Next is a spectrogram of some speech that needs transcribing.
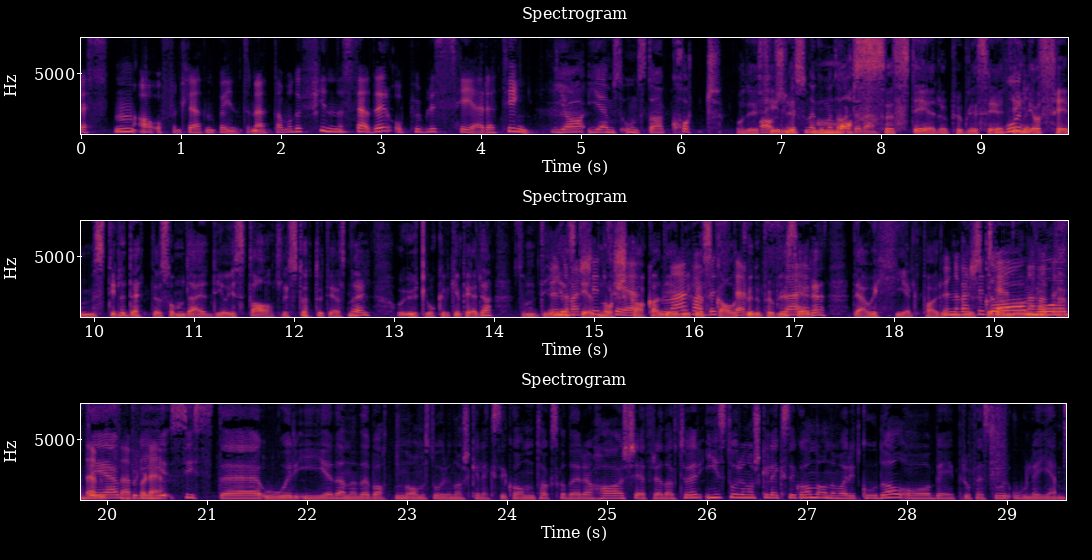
resten av offentligheten på internett. Da må det finnes steder å publisere ting. Ja, Jems Onsdag, kort og det finnes masse steder å publisere Hvor? ting. Det å fremstille dette som det er det å gi statlig støtte til SNL og utelukke Wikipedia, som det stedet norske akademikere skal kunne publisere, det er jo helt parodisk. Da må det bli siste ord i denne debatten om Store norske leksikon. Takk skal dere ha, sjefredaktør i Store norske leksikon, Anne Marit Godal, og BI-professor Ole Jems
